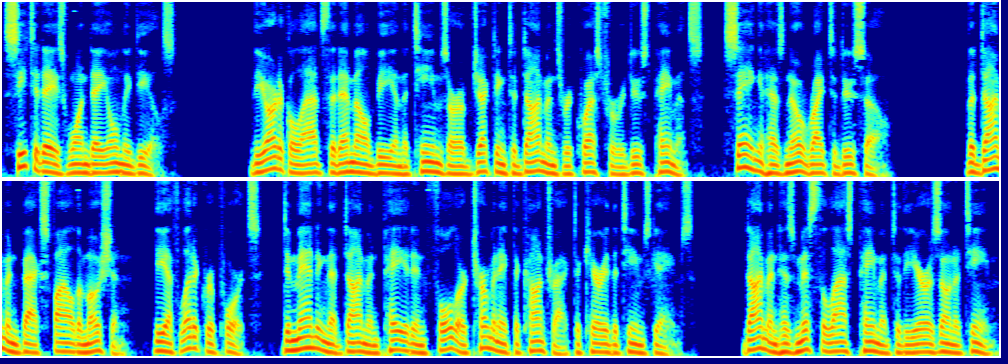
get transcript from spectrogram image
see today's one day only deals. The article adds that MLB and the teams are objecting to Diamond's request for reduced payments, saying it has no right to do so. The Diamondbacks filed a motion, The Athletic reports, demanding that Diamond pay it in full or terminate the contract to carry the team's games. Diamond has missed the last payment to the Arizona team,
